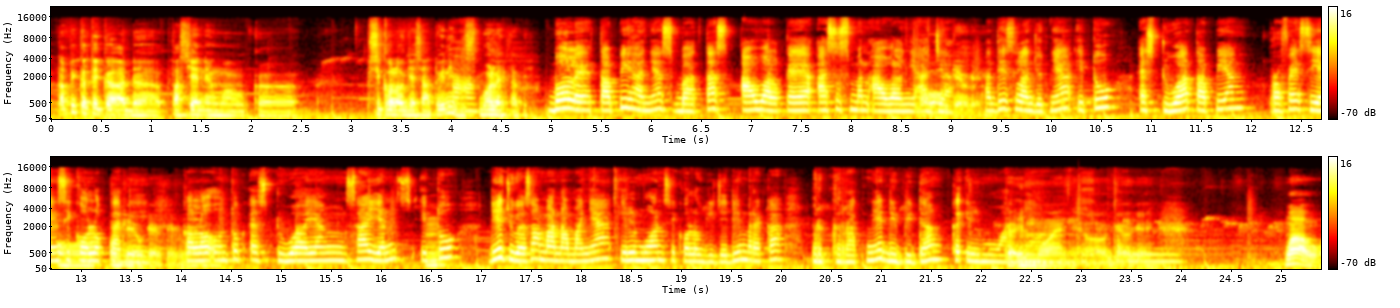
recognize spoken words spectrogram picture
tapi ketika ada pasien yang mau ke psikologi satu ini bis- boleh tapi. boleh tapi hanya sebatas awal kayak asesmen awalnya Oh, aja oke, oke. nanti selanjutnya itu S2 tapi yang profesi yang Oh, psikolog oke, tadi oke, oke. kalau untuk S2 yang science Hmm. itu dia juga sama namanya ilmuwan psikologi jadi mereka bergeraknya di bidang keilmuannya Keilmuannya. Oke, oke. Wow,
